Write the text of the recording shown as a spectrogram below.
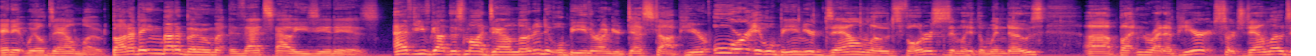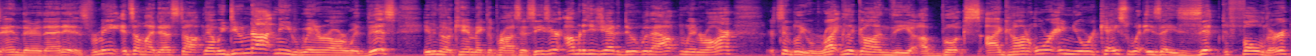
and it will download. Bada bing, bada boom, that's how easy it is. After you've got this mod downloaded, it will be either on your desktop here, or it will be in your downloads folder, so simply hit the Windows uh, button right up here, search downloads, and there that is. For me, it's on my desktop. Now, we do not need WinRAR with this, even though it can make the process easier. I'm going to teach you how to do it without WinRAR. Simply right-click on the uh, books icon, or in your case, what is a zipped folder,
